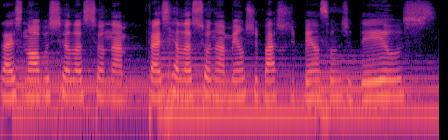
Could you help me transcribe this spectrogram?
traz novos relacionamentos, traz relacionamentos debaixo de bênção de Deus.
